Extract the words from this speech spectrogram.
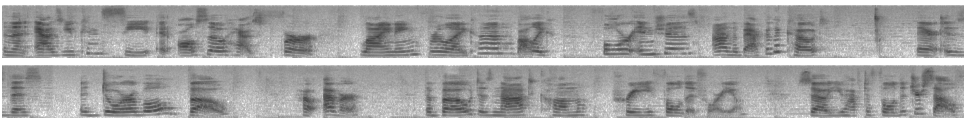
And then as you can see, it also has fur lining for like, uh, about like four inches on the back of the coat. There is this adorable bow. However, the bow does not come pre-folded for you. So you have to fold it yourself,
